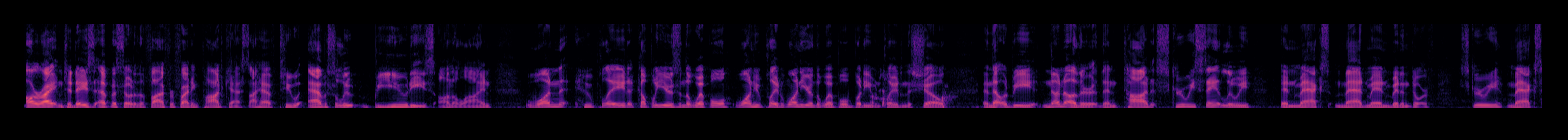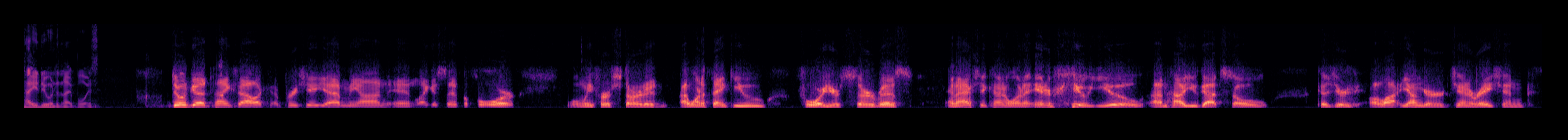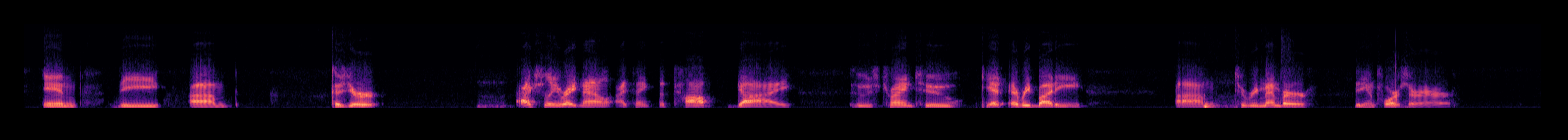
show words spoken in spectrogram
All right, in today's episode of the Five for Fighting podcast, I have two absolute beauties on the line. One who played a couple years in the Whipple, one who played one year in the Whipple, but even played in the show and that would be none other than Todd Screwy St. Louis and Max Madman Middendorf. Screwy, Max, how you doing tonight, boys? Doing good, thanks, Alec. Appreciate you having me on. And like I said before, when we first started, I want to thank you for your service. And I actually kind of want to interview you on how you got so, because you're a lot younger generation in the um, because you're actually right now, I think the top guy who's trying to get everybody um, to remember the enforcer error.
